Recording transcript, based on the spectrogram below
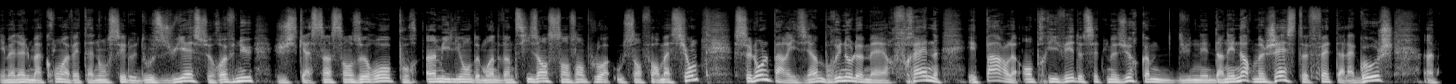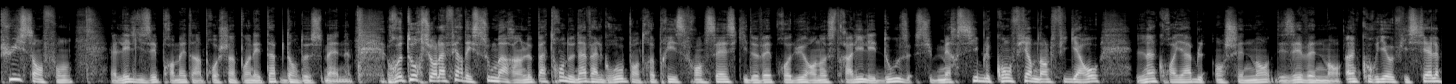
Emmanuel Macron avait annoncé le 12 juillet ce revenu jusqu'à 500 euros pour 1 million de moins de 26 ans sans emploi ou sans formation. Selon le Parisien, Bruno Le Maire freine et parle en privé de cette mesure comme d'un énorme geste fait à la gauche, un puissant fond. L'Élysée promet un prochain point d'étape dans deux semaines. Retour sur l'affaire des sous-marins. Le patron de Naval Group, entreprise française qui devait produire en Australie les 12 submersibles, confirme dans le Figaro l'incroyable enchaînement des événements. Un courrier officiel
